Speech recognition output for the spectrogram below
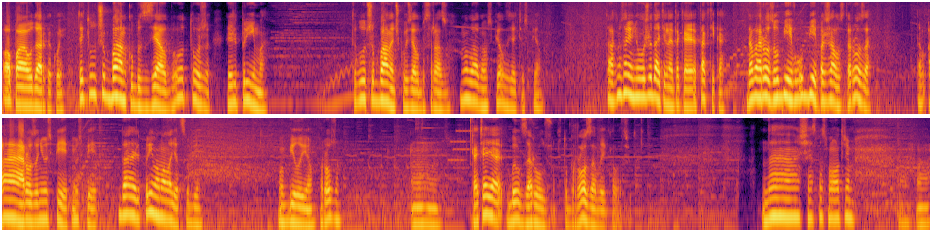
Опа, удар какой. Ты лучше банку бы взял бы, вот тоже. Эль Прима. Ты бы лучше баночку взял бы сразу. Ну ладно, успел взять, успел. Так, ну смотри, у него выжидательная такая тактика. Давай, Роза, убей его, убей, пожалуйста, Роза. А, Роза не успеет, не успеет. Да, Эль Прима молодец, убил. Убил ее, Розу. Угу. Хотя я был за Розу, чтобы Роза выиграла все-таки. Да, сейчас посмотрим. Ага.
